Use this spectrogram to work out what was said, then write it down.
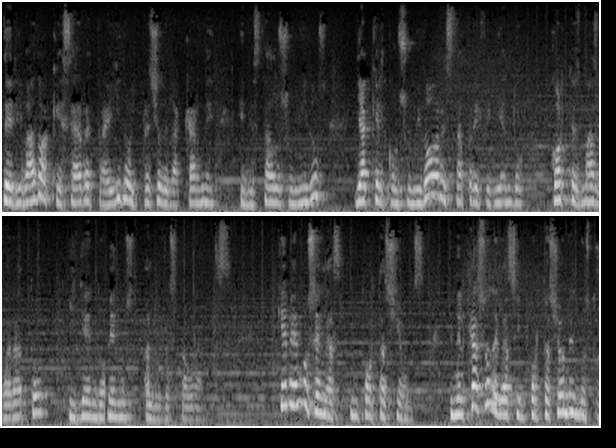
derivado a que se ha retraído el precio de la carne en Estados Unidos, ya que el consumidor está prefiriendo cortes más baratos y yendo menos a los restaurantes. ¿Qué vemos en las importaciones? En el caso de las importaciones, nuestro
